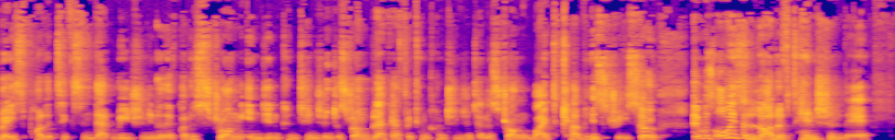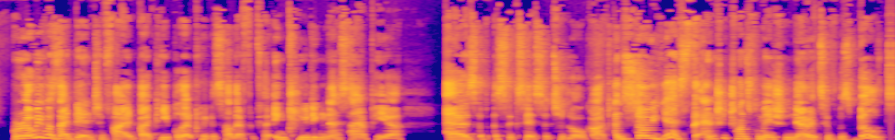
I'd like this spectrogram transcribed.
race politics in that region. You know, they've got a strong Indian contingent, a strong Black African contingent, and a strong white club history. So there was always a lot of tension there. Moroe was identified by people at Cricket South Africa, including Naasei Appiah, as a, successor to Lorgat. And so, yes, the anti-transformation narrative was built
